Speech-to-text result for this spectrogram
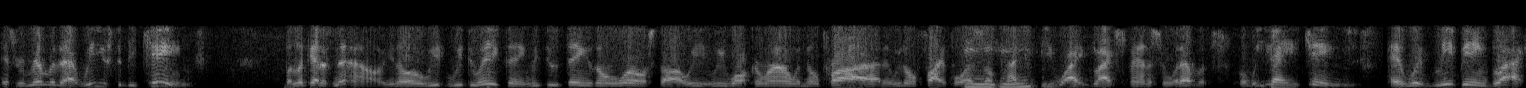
is remember that we used to be kings. But look at us now. You know, we we do anything. We do things on World Star. We we walk around with no pride, and we don't fight for ourselves. That Mhm. could be white, black, Spanish, or whatever. But we used Right. to be kings. And with me being black,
